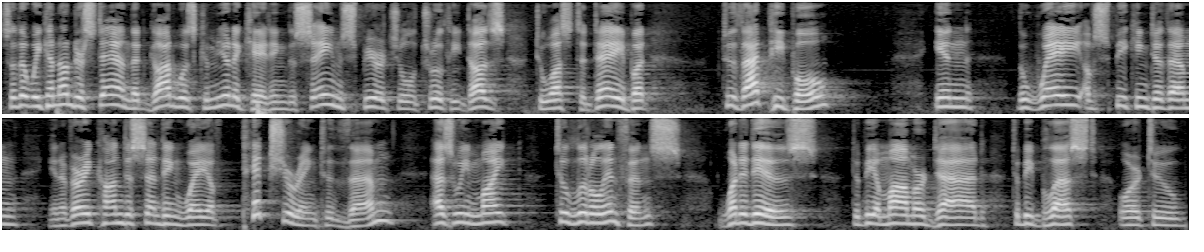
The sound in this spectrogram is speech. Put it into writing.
so that we can understand that God was communicating the same spiritual truth He does to us today, but to that people in the way of speaking to them in a very condescending way of picturing to them, as we might to little infants, what it is to be a mom or dad, to be blessed, or to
